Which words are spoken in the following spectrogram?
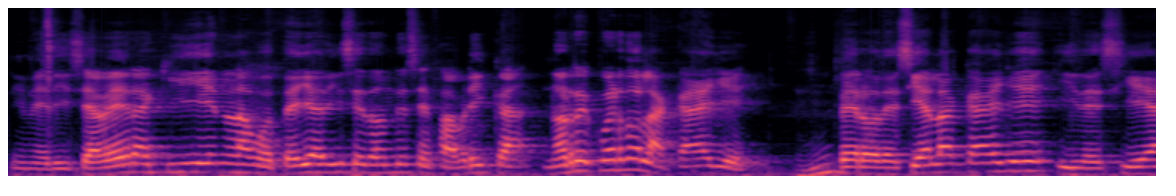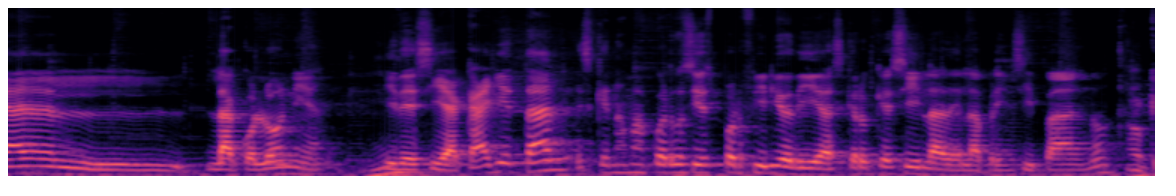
Y me dice, a ver, aquí en la botella dice dónde se fabrica. No recuerdo la calle, pero decía la calle y decía la colonia. Y decía calle tal, es que no me acuerdo si es Porfirio Díaz, creo que sí, la de la principal, ¿no? Ok.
